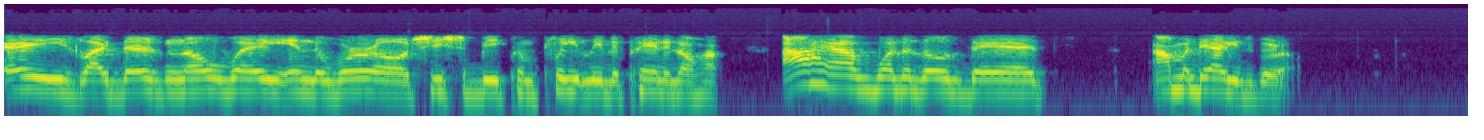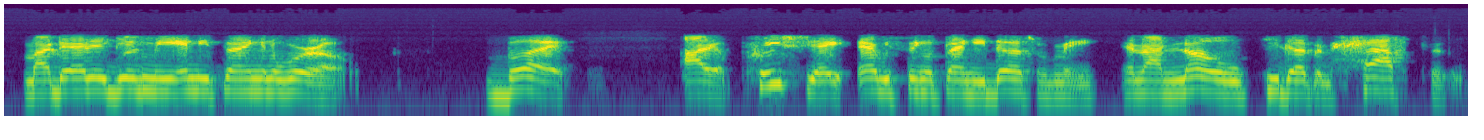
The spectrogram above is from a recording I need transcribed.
age, like, there's no way in the world she should be completely dependent on her. I have one of those dads. I'm a daddy's girl. My daddy gives me anything in the world, but I appreciate every single thing he does for me, and I know he doesn't have to.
